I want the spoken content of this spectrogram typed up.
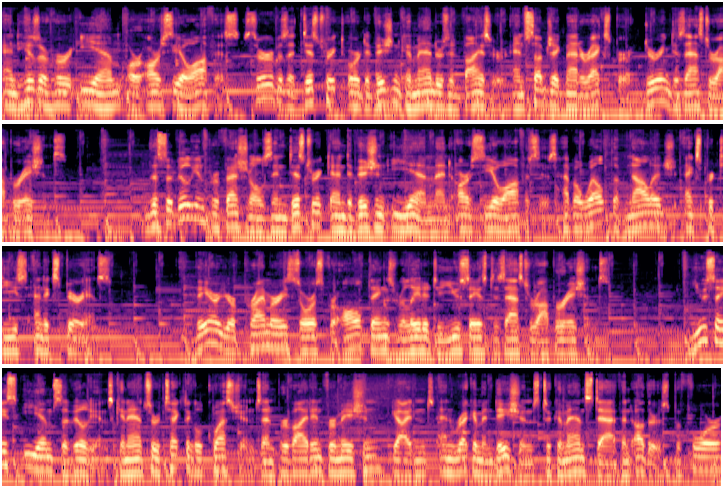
and his or her EM or RCO office serve as a district or division commander's advisor and subject matter expert during disaster operations. The civilian professionals in district and division EM and RCO offices have a wealth of knowledge, expertise, and experience. They are your primary source for all things related to USACE disaster operations. USACE EM civilians can answer technical questions and provide information, guidance, and recommendations to command staff and others before,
